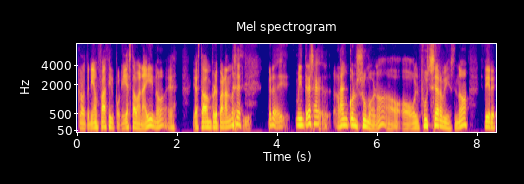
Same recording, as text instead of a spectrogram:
que lo tenían fácil porque ya estaban ahí, ¿no? Eh, ya estaban preparándose. Pero eh, me interesa el gran consumo, ¿no? O, el food service, ¿no? Es decir,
